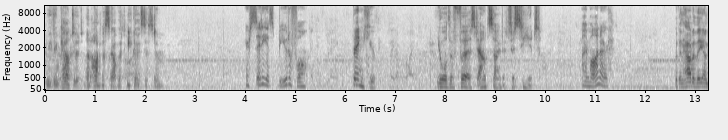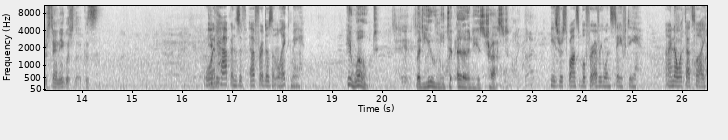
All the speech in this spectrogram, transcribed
We've encountered an undiscovered ecosystem. Your city is beautiful. Thank you. You're the first outsider to see it. I'm honored. But then how do they understand English though? Because What Even- happens if Evfra doesn't like me? He won't. But you need to earn his trust. He's responsible for everyone's safety. I know what that's like.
